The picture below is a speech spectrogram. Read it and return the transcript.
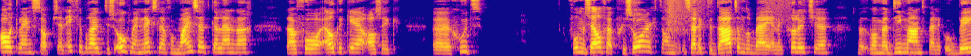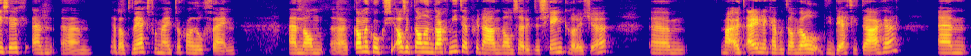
Alle kleine stapjes. En ik gebruik dus ook mijn Next Level Mindset kalender. Daarvoor elke keer als ik uh, goed voor mezelf heb gezorgd, dan zet ik de datum erbij en een krulletje. Want met die maand ben ik ook bezig. En um, ja, dat werkt voor mij toch wel heel fijn. En dan uh, kan ik ook, als ik dan een dag niet heb gedaan, dan zet ik dus geen krulletje. Um, maar uiteindelijk heb ik dan wel die 30 dagen. En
